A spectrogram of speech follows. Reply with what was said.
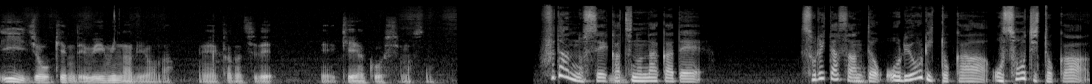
いい条件でウィンウィンになるような、えー形で、えー契約をしてますね。普段の生活の中で、反田さんってお料理とかお掃除とか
